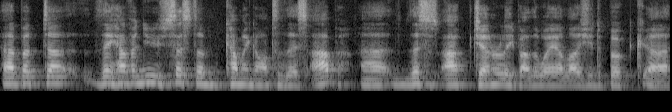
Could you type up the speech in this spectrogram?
Uh, but uh, they have a new system coming onto this app. Uh, this app generally, by the way, allows you to book uh,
